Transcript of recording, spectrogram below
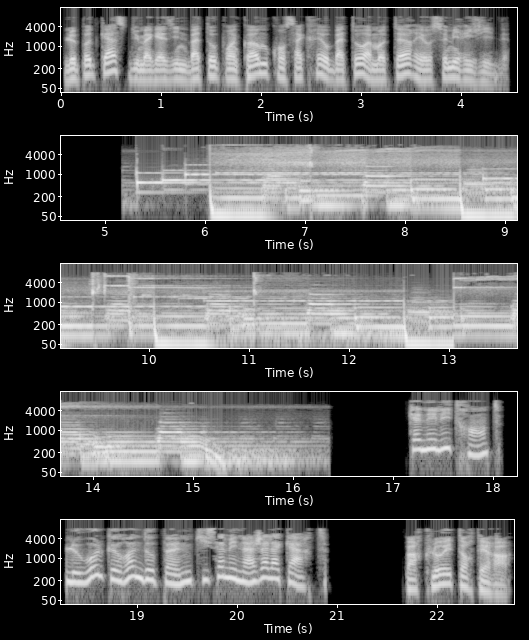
le podcast du magazine bateau.com consacré aux bateaux à moteur et aux semi-rigides. Canelli 30, le Walker-Run Open qui s'aménage à la carte. Par Chloé Tortera.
